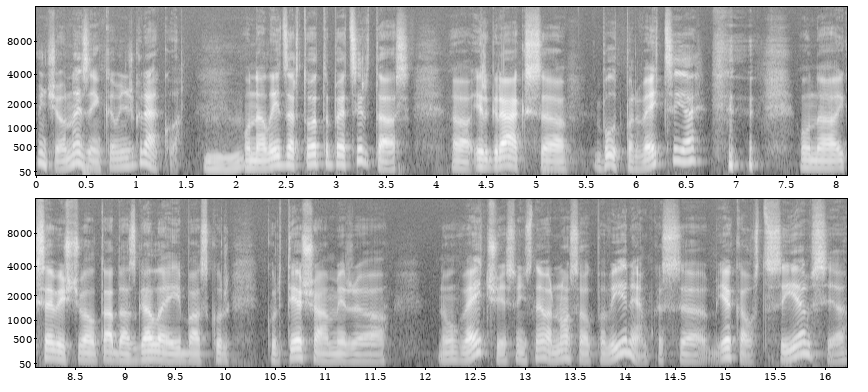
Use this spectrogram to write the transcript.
Viņš jau nezina, ka viņš grēko. Mm -hmm. Un, līdz ar to ir tās, uh, ir grēks uh, būt par veci, ja? un uh, ik sevišķi vēl tādās galējībās, kur, kur tiešām ir uh, nu, veči, es viņus nevaru nosaukt par vīriem, kas uh, iekausta sievas, ja?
